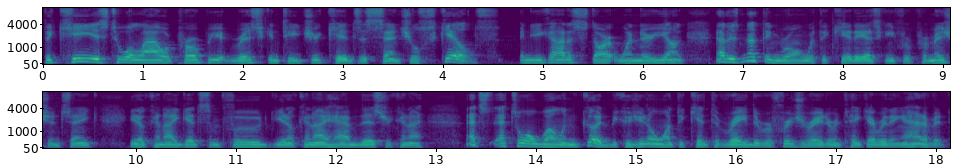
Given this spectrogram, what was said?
The key is to allow appropriate risk and teach your kids essential skills and you got to start when they're young. Now, there's nothing wrong with the kid asking for permission, saying, you know, can I get some food? You know, can I have this or can I? That's that's all well and good because you don't want the kid to raid the refrigerator and take everything out of it.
